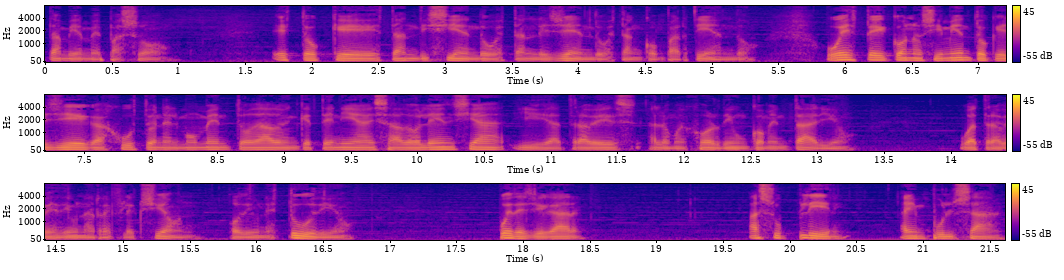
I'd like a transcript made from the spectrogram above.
también me pasó. Esto que están diciendo o están leyendo o están compartiendo. O este conocimiento que llega justo en el momento dado en que tenía esa dolencia y a través a lo mejor de un comentario o a través de una reflexión o de un estudio, puede llegar a suplir, a impulsar,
